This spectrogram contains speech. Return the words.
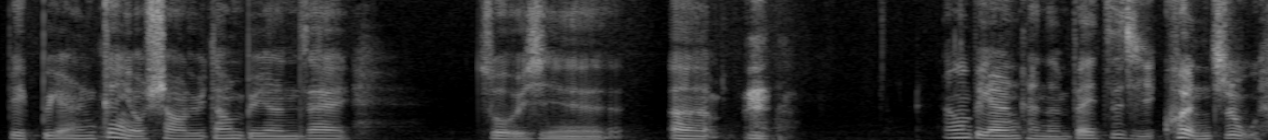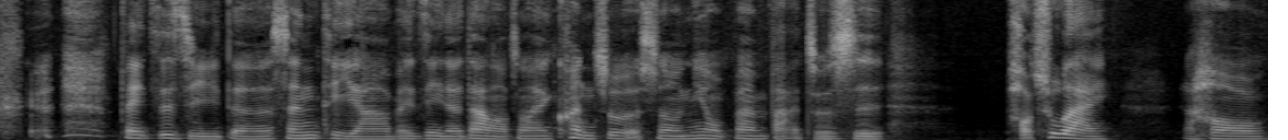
比别人更有效率。当别人在做一些，嗯，当别人可能被自己困住，被自己的身体啊，被自己的大脑状态困住的时候，你有办法就是跑出来，然后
